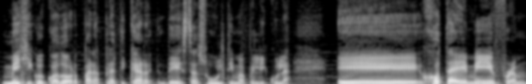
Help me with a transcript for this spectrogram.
México-Ecuador para platicar de esta su última película. Eh, J.M. Ephraim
